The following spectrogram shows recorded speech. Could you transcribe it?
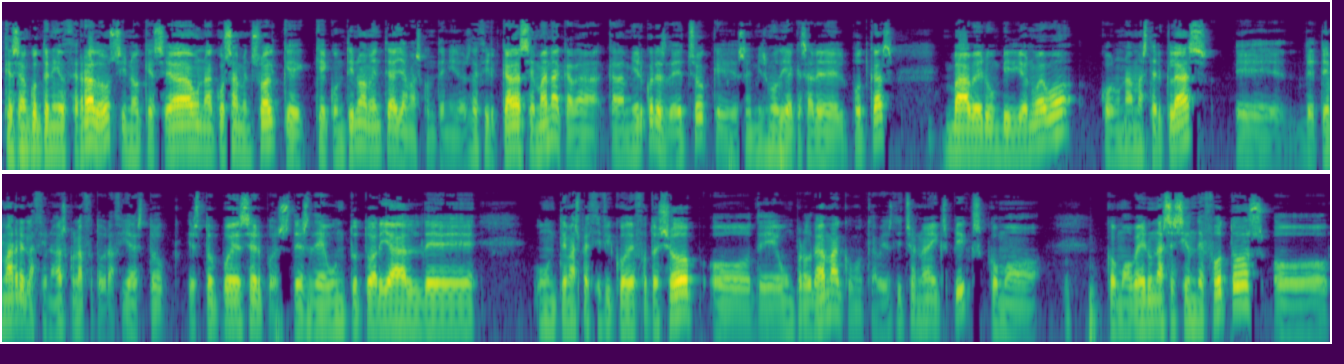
que sea un contenido cerrado, sino que sea una cosa mensual que, que, continuamente haya más contenido. Es decir, cada semana, cada, cada miércoles, de hecho, que es el mismo día que sale el podcast, va a haber un vídeo nuevo con una masterclass eh, de temas relacionados con la fotografía stock. Esto puede ser, pues, desde un tutorial de un tema específico de Photoshop o de un programa, como que habéis dicho, ¿no? XPix, como, como ver una sesión de fotos o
